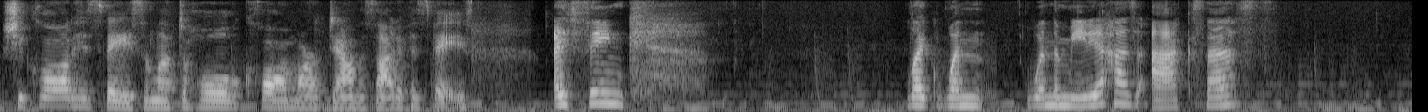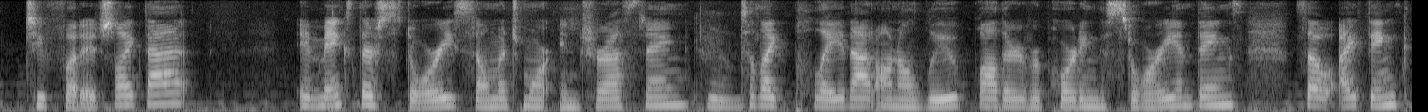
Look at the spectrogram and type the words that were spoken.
she clawed his face and left a whole claw mark down the side of his face. I think like when when the media has access to footage like that, it makes their story so much more interesting to like play that on a loop while they're reporting the story and things. So I think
